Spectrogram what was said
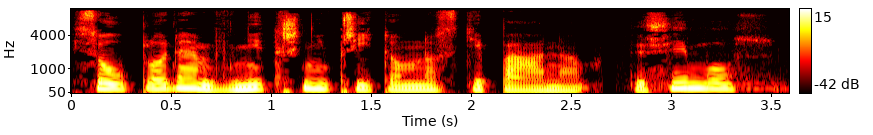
jsou plodem vnitřní přítomnosti pána. No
